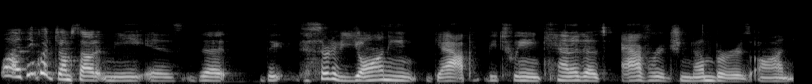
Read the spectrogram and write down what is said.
Well, I think what jumps out at me is that the, the, sort of yawning gap between Canada's average numbers on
